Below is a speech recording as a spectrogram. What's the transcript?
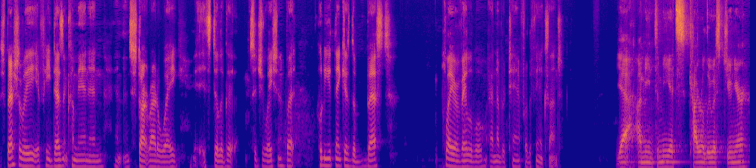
especially if he doesn't come in and, and, and start right away. It's still a good situation. But who do you think is the best player available at number 10 for the Phoenix Suns? Yeah, I mean, to me, it's Kira Lewis Jr.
